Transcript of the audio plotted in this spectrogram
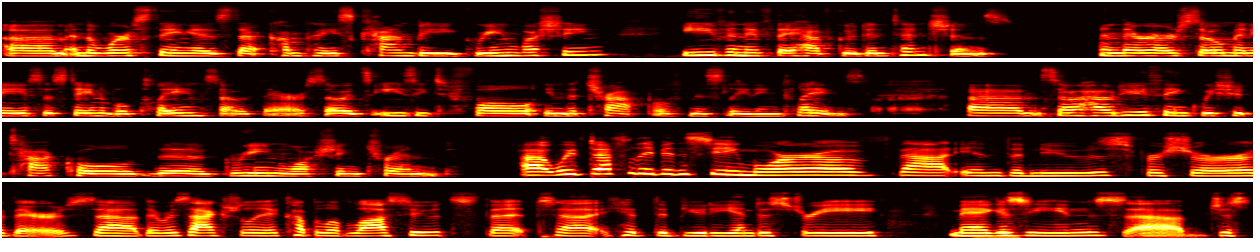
Um, and the worst thing is that companies can be greenwashing even if they have good intentions. And there are so many sustainable claims out there, so it's easy to fall in the trap of misleading claims. Um, so, how do you think we should tackle the greenwashing trend? Uh, we've definitely been seeing more of that in the news for sure. There's uh, there was actually a couple of lawsuits that uh, hit the beauty industry magazines uh, just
